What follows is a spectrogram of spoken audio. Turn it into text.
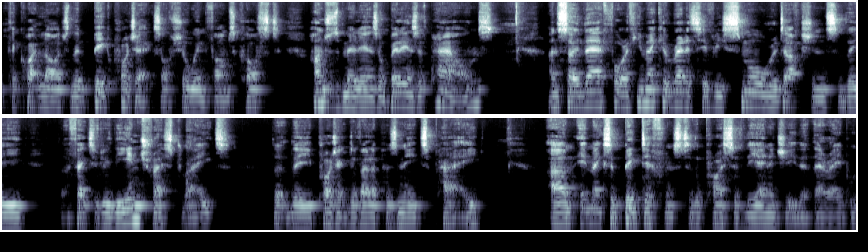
they're quite large. They're big projects. Offshore wind farms cost hundreds of millions or billions of pounds. And so, therefore, if you make a relatively small reduction to the effectively the interest rate that the project developers need to pay, um, it makes a big difference to the price of the energy that they're able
